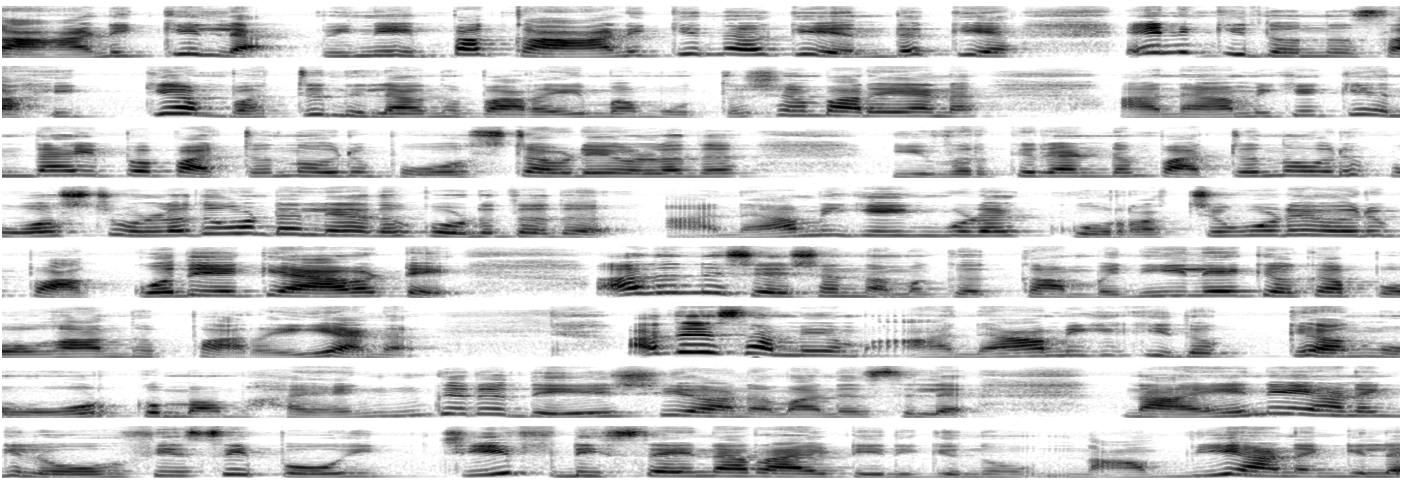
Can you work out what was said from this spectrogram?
കാണിക്കില്ല. പിന്നെ ഇപ്പം കാണിക്കുന്നതൊക്കെ എന്തൊക്കെയാ? എനിക്കിതൊന്നും സഹിക്കാൻ പറ്റുന്നില്ല എന്ന് പറയുമ്പോൾ മുത്തശ്ശൻ പറയാണ് അനാമികയ്ക്ക് എന്താ ഇപ്പോൾ പറ്റുന്ന ഒരു പോസ്റ്റ് അവിടെ ഉള്ളത്? ഇവർക്ക് രണ്ടും പറ്റുന്ന ഒരു പോസ്റ്റ് ഉള്ളത് കൊണ്ടല്ലേ അത് കൊടുത്തത്? അനാമികയും കൂടെ കുറച്ചുകൂടെ ഒരു പക്വതയൊക്കെ ആവട്ടെ. അതിനുശേഷം നമുക്ക് കമ്പനിയിലേക്കൊക്കെ പോകാമെന്ന് പറയാണ്. അതേസമയം അനാമികയ്ക്ക് ഇതൊക്കെ അങ്ങ് ഓർക്കുമ്പോൾ ഭയങ്കര ദേഷ്യമാണ് മനസ്സിൽ നയനയാണെങ്കിൽ ഓഫീസിൽ പോയി ചീഫ് ഡിസൈനറായിട്ടിരിക്കുന്നു നവ്യാണെങ്കിൽ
